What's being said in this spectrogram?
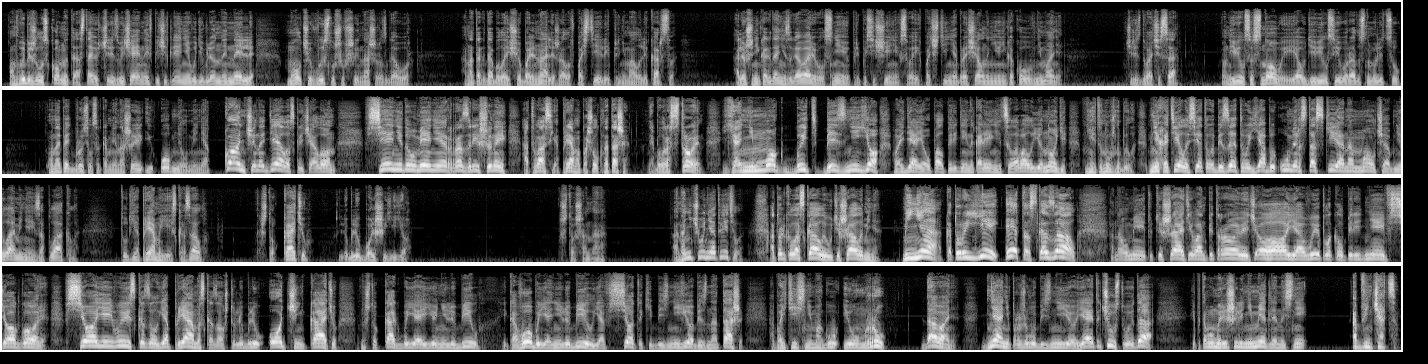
Он выбежал из комнаты, оставив чрезвычайное впечатление в удивленной Нелли, молча выслушавшей наш разговор. Она тогда была еще больна, лежала в постели и принимала лекарства — Алёша никогда не заговаривал с нею при посещениях своих, почти не обращал на нее никакого внимания. Через два часа он явился снова, и я удивился его радостному лицу. Он опять бросился ко мне на шею и обнял меня. «Кончено дело!» — скричал он. «Все недоумения разрешены! От вас я прямо пошел к Наташе. Я был расстроен. Я не мог быть без нее. Войдя, я упал перед ней на колени и целовал ее ноги. Мне это нужно было. Мне хотелось этого. Без этого я бы умер с тоски. Она молча обняла меня и заплакала. Тут я прямо ей сказал, что Катю люблю больше ее. Что ж она? Она ничего не ответила, а только ласкала и утешала меня. Меня, который ей это сказал! Она умеет утешать, Иван Петрович. О, я выплакал перед ней все горе. Все ей высказал. Я прямо сказал, что люблю очень Катю, но что как бы я ее не любил, и кого бы я не любил, я все-таки без нее, без Наташи, обойтись не могу и умру. Да, Ваня, дня не проживу без нее. Я это чувствую, да. И потому мы решили немедленно с ней обвенчаться.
